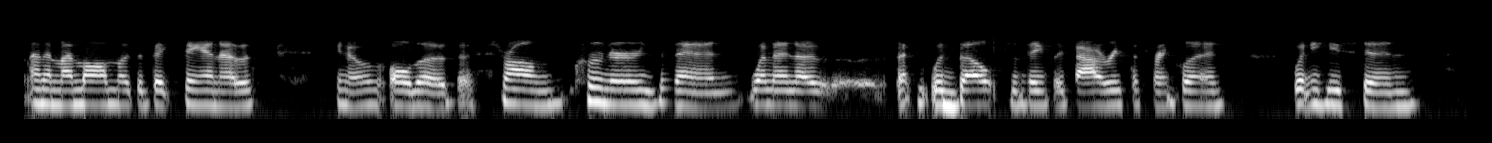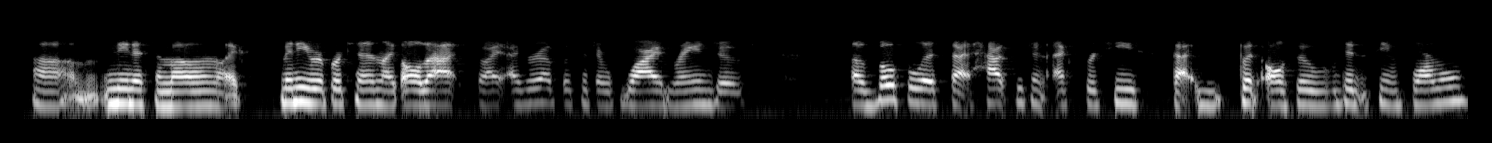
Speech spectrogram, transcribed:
And then my mom was a big fan of, you know, all the the strong crooners and women uh, that with belts and things like that. Aretha Franklin, Whitney Houston, um, Nina Simone, like Minnie Riperton, like all that. So I, I grew up with such a wide range of of vocalists that had such an expertise that, but also didn't seem formal.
